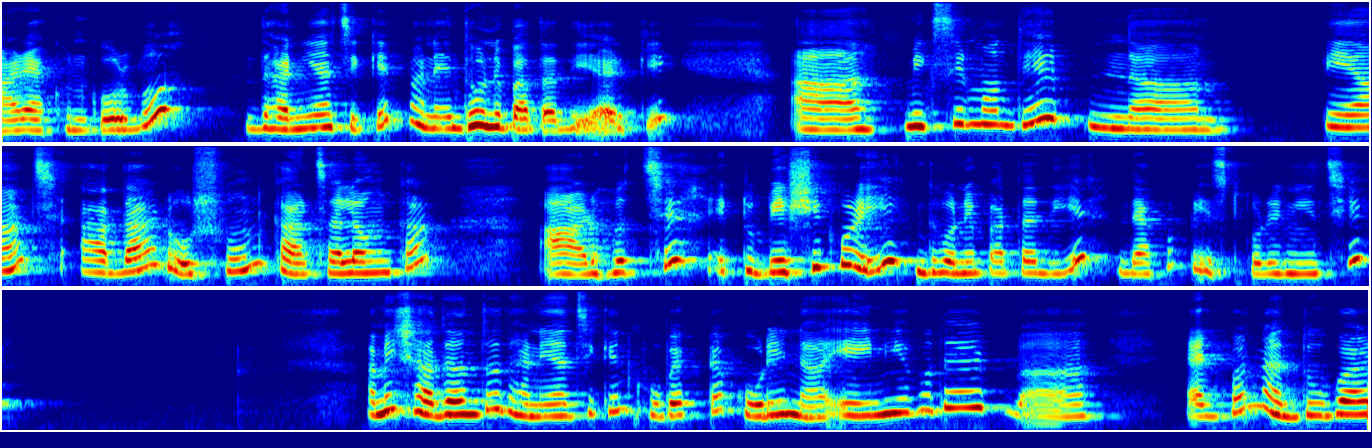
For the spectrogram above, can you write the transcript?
আর এখন করব ধানিয়া চিকেন মানে ধনে পাতা দিয়ে আর কি। মিক্সির মধ্যে পেঁয়াজ আদা রসুন কাঁচা লঙ্কা আর হচ্ছে একটু বেশি করেই ধনে পাতা দিয়ে দেখো পেস্ট করে নিয়েছি। আমি সাধারণত ধানিয়া চিকেন খুব একটা করি না। এই নিয়ে আহ, একবার না দুবার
